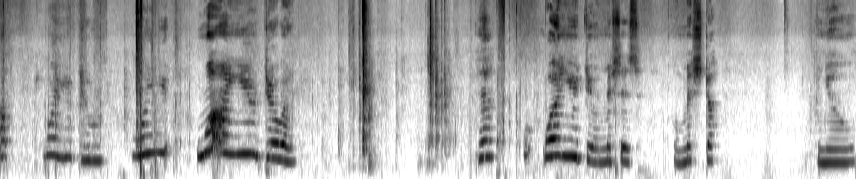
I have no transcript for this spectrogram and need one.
Oh, what are you doing? What are you, what are you doing? Huh? What are you doing, Mrs. or Mister? No.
